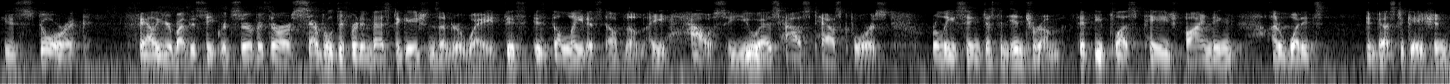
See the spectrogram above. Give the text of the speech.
historic failure by the Secret Service. There are several different investigations underway. This is the latest of them. A House, a U.S. House task force, releasing just an interim 50 plus page finding on what its investigation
